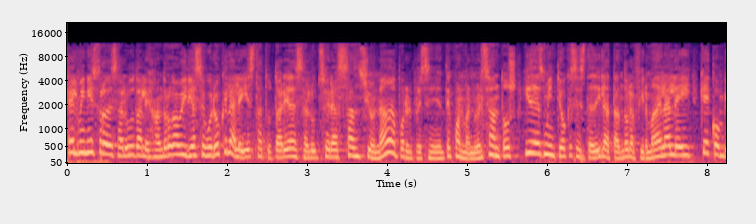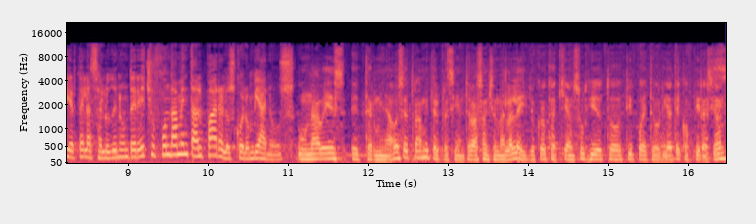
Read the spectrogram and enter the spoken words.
El ministro de Salud, Alejandro Gaviria, aseguró que la ley estatutaria de salud será sancionada por el presidente Juan Manuel Santos y desmintió que se esté dilatando la firma de la ley que convierte la salud en un derecho fundamental para los colombianos. Una vez eh, terminado ese trámite, el presidente va a sancionar la ley. Yo creo que aquí han surgido todo tipo de teorías de conspiración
